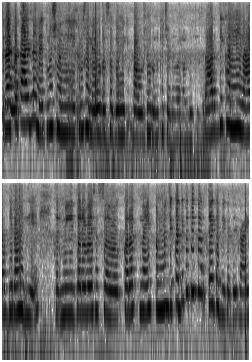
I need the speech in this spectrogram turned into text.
तर आता काय झालंय तृषाने तृषाला एवढं सगळं मी बाउल भरून खिचडी बनवली होती. तर अर्धी खाल्ली ना अर्धी राहिली आहे तर मी दरवेळेस असं करत नाही पण म्हणजे कधी कधी करते कधी कधी नाही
